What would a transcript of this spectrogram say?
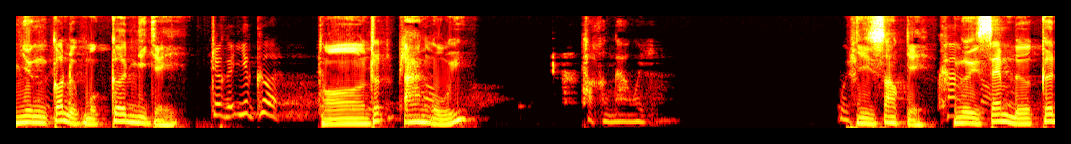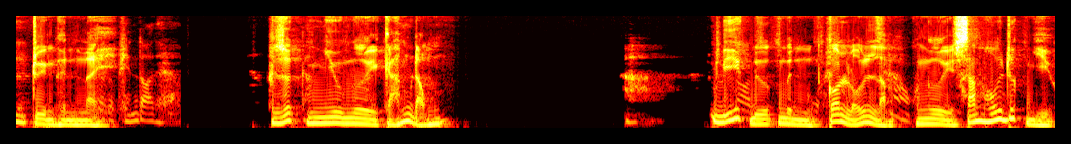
Nhưng có được một kênh như vậy Họ rất an ủi. Vì sao vậy? Người xem được kênh truyền hình này. Rất nhiều người cảm động. Biết được mình có lỗi lầm Người sám hối rất nhiều.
